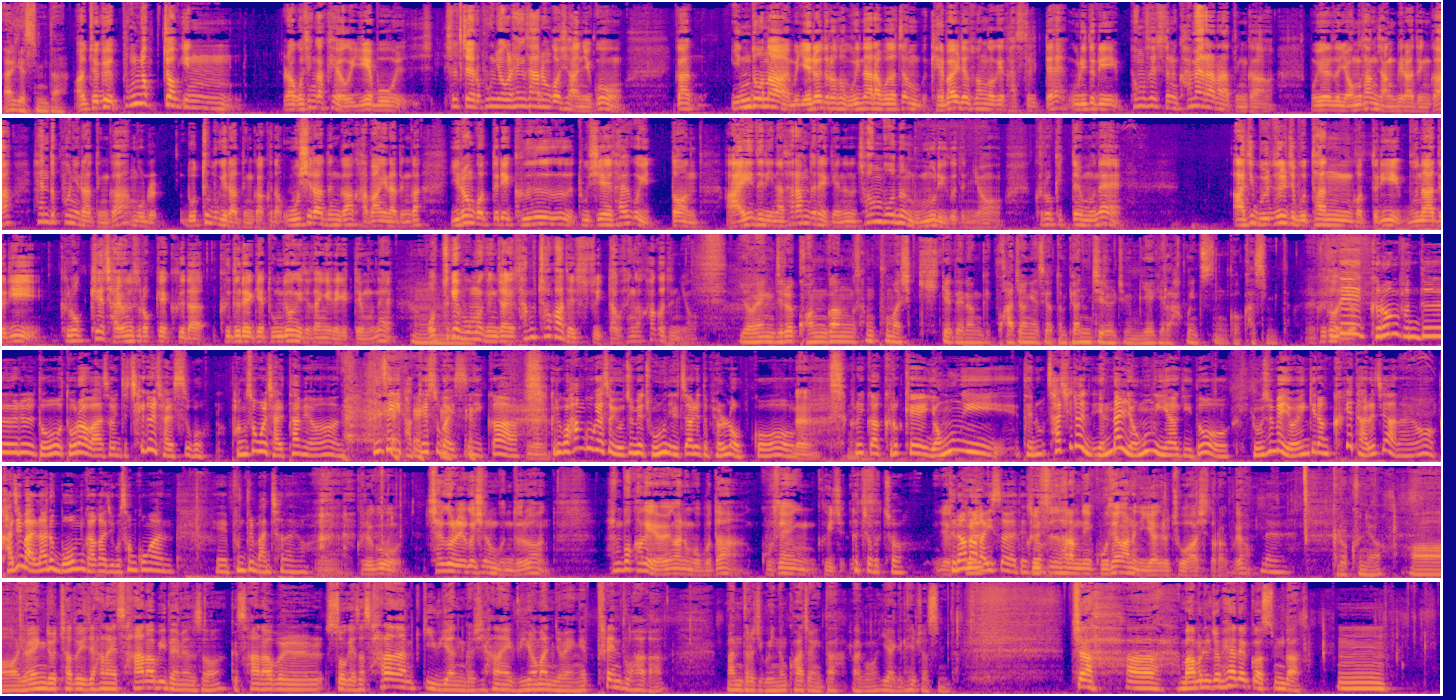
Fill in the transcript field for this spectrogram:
알겠습니다. 아, 되게 폭력적인 라고 생각해요. 이게 뭐 실제로 폭력을 행사하는 것이 아니고, 그러니까 인도나 뭐 예를 들어서 우리나라보다 좀 개발되소한 국에 갔을 때 우리들이 평소에 쓰는 카메라라든가 뭐 예를 들어 영상 장비라든가 핸드폰이라든가 뭐 노트북이라든가 그다음 옷이라든가 가방이라든가 이런 것들이 그 도시에 살고 있던 아이들이나 사람들에게는 처음 보는 문물이거든요. 그렇기 때문에 아직 물들지 못한 것들이 문화들이 그렇게 자연스럽게 그다, 그들에게 동경의 대상이 되기 때문에 음. 어떻게 보면 굉장히 상처가 될 수도 있다고 생각하거든요. 여행지를 관광 상품화 시키게 되는 그 과정에서 어떤 변질을 지금 얘기를 하고 있는 것 같습니다. 네, 근데 여- 그런 분들도 돌아와서 이제 책을 잘 쓰고 방송을 잘 타면 인생이 바뀔 수가 있으니까 네. 그리고 한국에서 요즘에 좋은 일자리도 별로 없고 네. 그러니까 그렇게 영웅이 되는 사실은 옛날 영웅 이야기도 요즘의 여행기랑 크게 다르지 않아요. 가지 말라는 모험 가가지고 성공한 예, 분들 많잖아요. 네. 그리고 책을 읽으시는 분들은 행복하게 여행하는 것보다 고생 그 이제 그렇죠, 그렇죠. 이제 드라마가 글- 있어야 되죠. 글 쓰는 사람들이 고생하는 이야기를 좋아하시더라고요. 네. 그렇군요. 어, 여행조차도 이제 하나의 산업이 되면서 그 산업을 속에서 살아남기 위한 것이 하나의 위험한 여행의 트렌드화가 만들어지고 있는 과정이다라고 이야기를 해주셨습니다. 자, 아, 마무리를 좀 해야 될 것 같습니다. 음,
